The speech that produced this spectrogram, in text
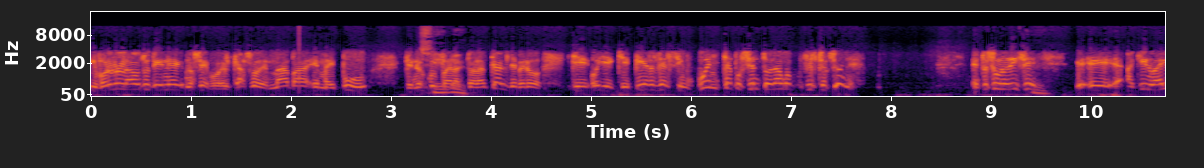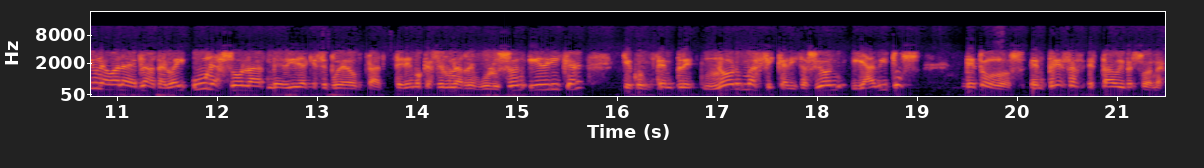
Y por otro lado tú tienes, no sé, por el caso de Mapa en Maipú, que no es culpa del actual alcalde, pero que, oye, que pierde el 50% del agua por filtraciones. Entonces uno dice, eh, eh, aquí no hay una bala de plata, no hay una sola medida que se pueda adoptar. Tenemos que hacer una revolución hídrica que contemple normas, fiscalización y hábitos de todos, empresas, Estado y personas.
